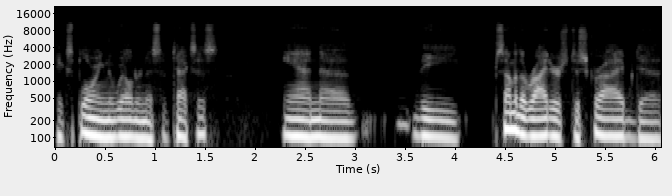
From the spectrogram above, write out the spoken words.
exploring the wilderness of Texas. And uh, the some of the writers described uh,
